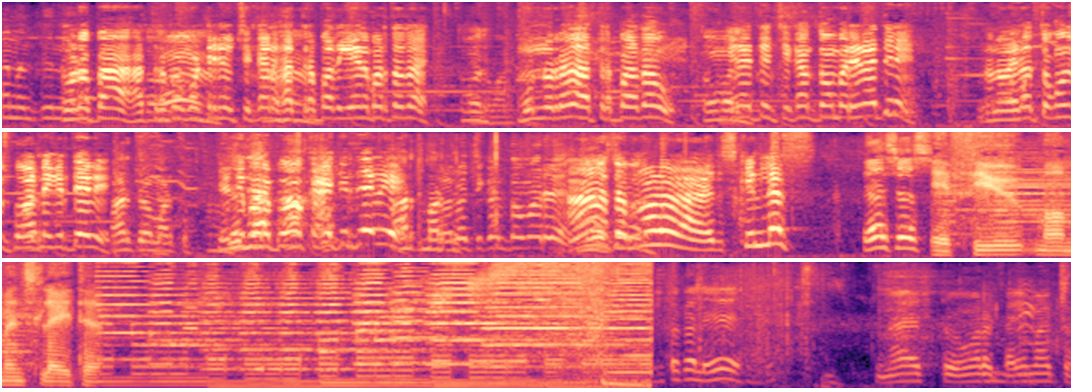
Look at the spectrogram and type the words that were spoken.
ಏನಂತೀನಿ? ನೋಡಪ್ಪ ಹತ್ತು ರೂಪಾಯಿ ಕೊಟ್ಟಿರಿ ನೀವು ಚಿಕನ್ ಹತ್ತು ರೂಪಾಯಿ ಏನು ಬರ್ತದ? ಮುನ್ನೂರ ಹತ್ತು ರೂಪಾಯಿ ಅದಾವು. ಏನೈತಿ ಚಿಕನ್ ತೊಗೊಂಬರ್ ಏನಂತೀನಿ ನಾನು ಎಲ್ಲ ತಗೊಂಡು ಸ್ಪಾಟ್ನಾಗ ಇರ್ತೇವೆ. ಎಲ್ಲಿ ಬರಪ್ಪ ಕಾಯ್ತಿರ್ತೇವೆ. ಚಿಕನ್ ತೊಗೊಂಬರ್ರಿ. ಹಾ ಸ್ವಲ್ಪ ನೋಡು skinless S S a few moments later ಇನ್ನ ಎಷ್ಟು ಮರ ಟೈಮ್ ಆಯ್ತು.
